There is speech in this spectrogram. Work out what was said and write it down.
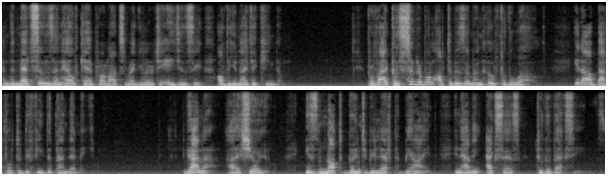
and the Medicines and Healthcare Products Regulatory Agency of the United Kingdom provide considerable optimism and hope for the world in our battle to defeat the pandemic. Ghana, I assure you, is not going to be left behind in having access to the vaccines.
